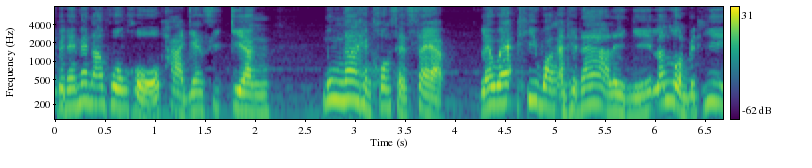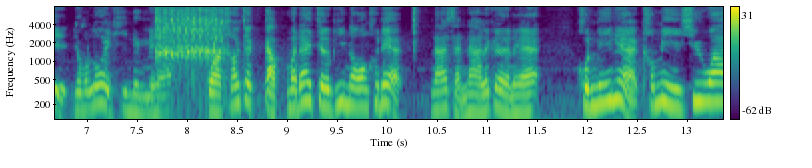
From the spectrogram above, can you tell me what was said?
ไปในแม่น้ำพวงโห ผ่านแยงซีเกียง มุ่งหน้าแห่งคลองแสนแสบ และแวะที่วังอันเทนาอะไรอย่างนี้ แล้วหล่นไปที่ยมโลกอีกทีหนึ่งนะฮะกว่าเขาจะกลับมาได้เจอพี่น้องเขาเนี่ยนานแสนนานเหลือเกินนะฮะ คนนี้เนี่ยเขามีชื่อว่า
